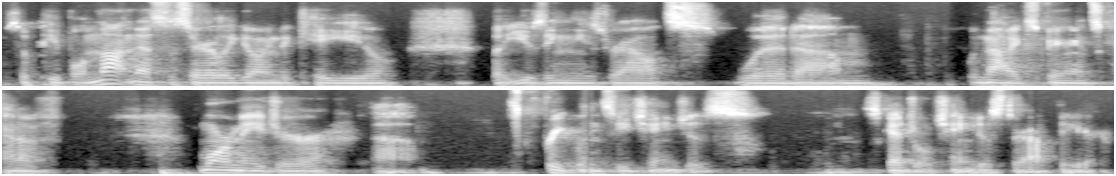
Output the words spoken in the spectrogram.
so people not necessarily going to KU, but using these routes would um, would not experience kind of more major um, frequency changes, schedule changes throughout the year.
